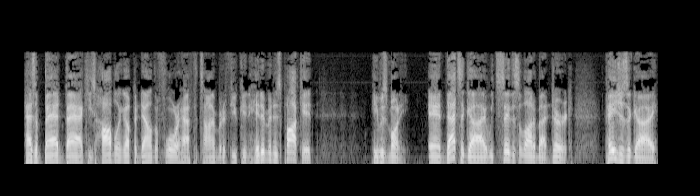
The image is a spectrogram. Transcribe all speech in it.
has a bad back. He's hobbling up and down the floor half the time, but if you can hit him in his pocket, he was money. And that's a guy, we say this a lot about Dirk. Peja is a guy,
